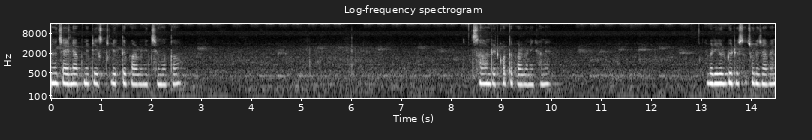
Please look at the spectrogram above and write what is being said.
এখানে চাইলে আপনি টেক্সট লিখতে পারবেন ইচ্ছে মতো। সাউন্ড রেড করতে পারবেন এখানে। এবার ইউর ভিডিওসে চলে যাবেন।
